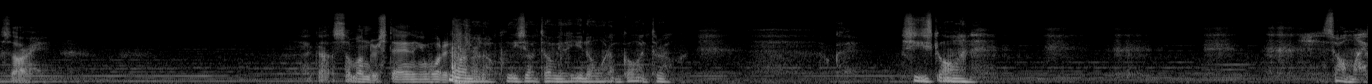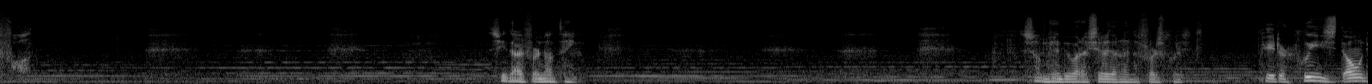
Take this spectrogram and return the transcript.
Sorry. I got some understanding of what it No, no, no. Please don't tell me that you know what I'm going through. Okay. She's gone. It's all my fault. She died for nothing. So I'm gonna do what I should have done in the first place. Peter, Please don't.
